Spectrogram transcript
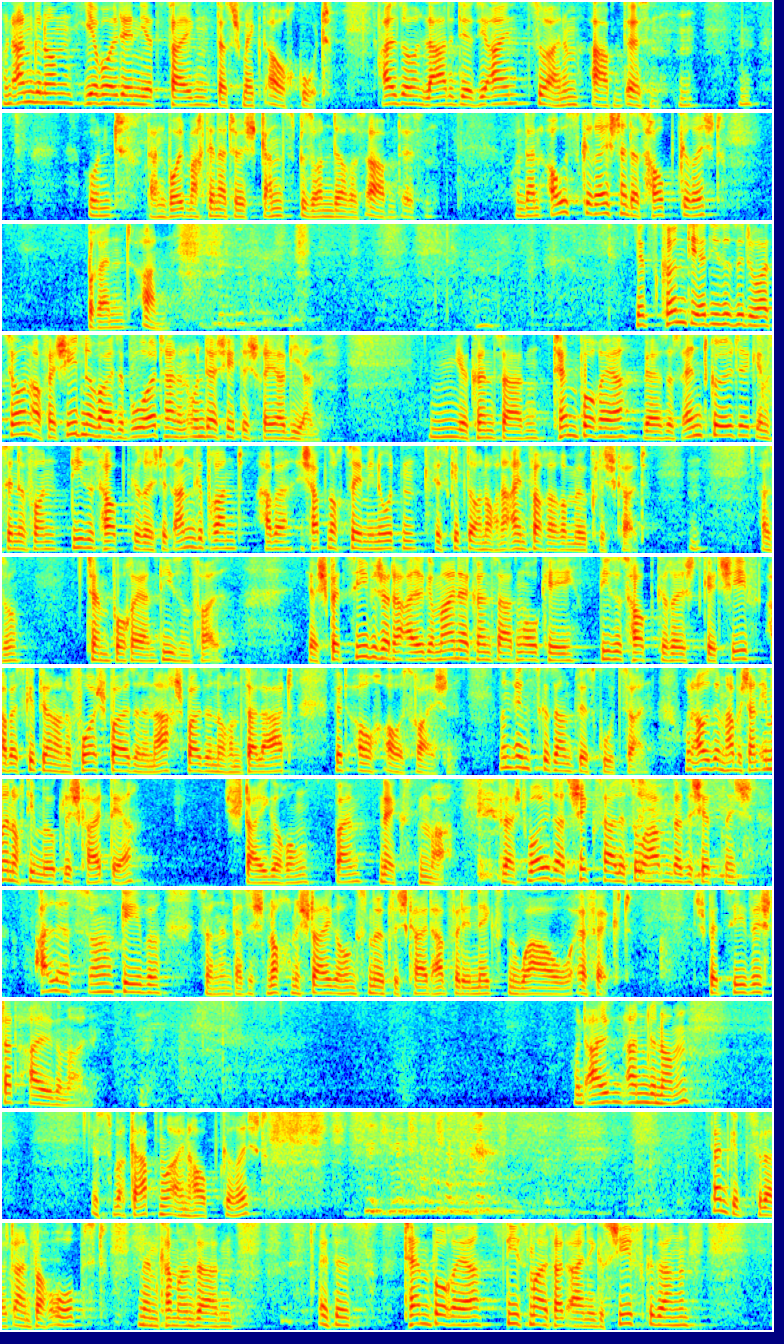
Und angenommen, ihr wollt ihnen jetzt zeigen, das schmeckt auch gut. Also ladet ihr sie ein zu einem Abendessen. Und dann macht er natürlich ganz besonderes Abendessen. Und dann ausgerechnet das Hauptgericht brennt an. Jetzt könnt ihr diese Situation auf verschiedene Weise beurteilen und unterschiedlich reagieren. Hm, ihr könnt sagen, temporär versus endgültig im Sinne von, dieses Hauptgericht ist angebrannt, aber ich habe noch zehn Minuten, es gibt auch noch eine einfachere Möglichkeit. Hm, also temporär in diesem Fall. Ja, spezifisch oder allgemeiner könnt sagen, okay, dieses Hauptgericht geht schief, aber es gibt ja noch eine Vorspeise, eine Nachspeise, noch einen Salat, wird auch ausreichen. Und insgesamt wird es gut sein. Und außerdem habe ich dann immer noch die Möglichkeit der Steigerung beim nächsten Mal. Vielleicht wollte das Schicksal es so haben, dass ich jetzt nicht alles äh, gebe, sondern dass ich noch eine Steigerungsmöglichkeit habe für den nächsten Wow-Effekt. Spezifisch statt allgemein. Und angenommen, es gab nur ein Hauptgericht, dann gibt es vielleicht einfach Obst und dann kann man sagen, es ist temporär, diesmal ist halt einiges schief gegangen.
